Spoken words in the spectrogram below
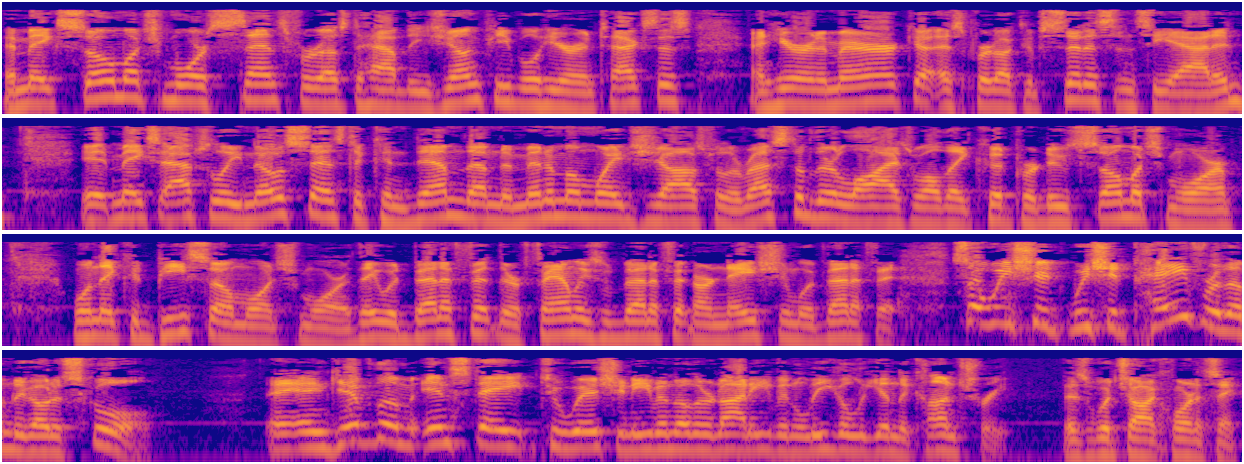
It makes so much more sense for us to have these young people here in Texas and here in America as productive citizens, he added. It makes absolutely no sense to condemn them to minimum wage jobs for the rest of their lives while they could produce so much more when they could be so much more. They would benefit, their families would benefit, and our nation would benefit. So we should, we should pay for them to go to school and give them in-state tuition even though they're not even legally in the country. Is what John Cornyn is saying.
